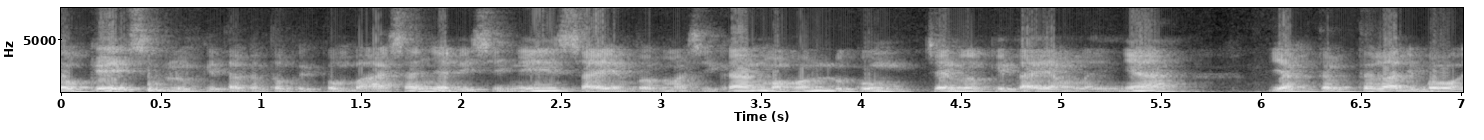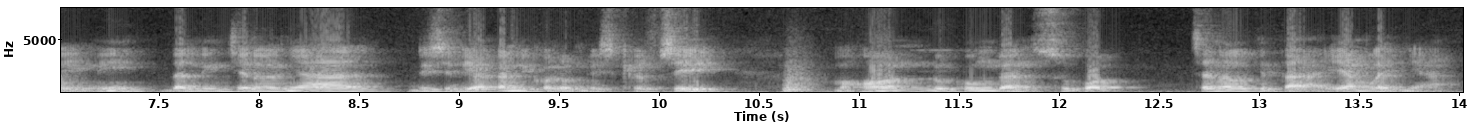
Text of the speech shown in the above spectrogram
Oke, sebelum kita ke topik pembahasannya di sini, saya informasikan mohon dukung channel kita yang lainnya yang tertera di bawah ini dan link channelnya disediakan di kolom deskripsi. Mohon dukung dan support channel kita yang lainnya.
